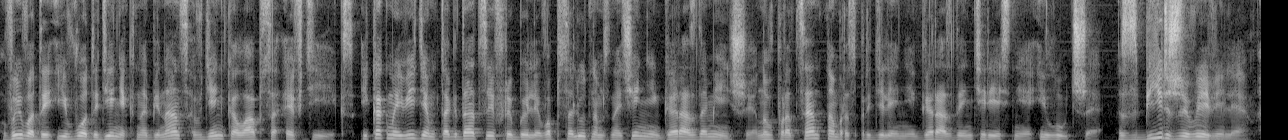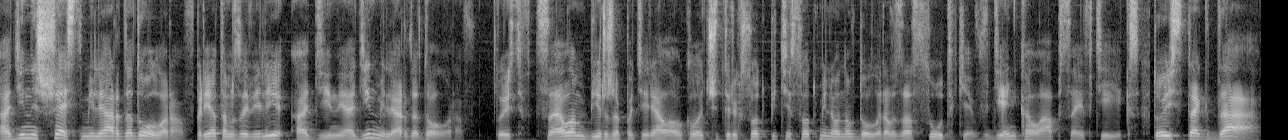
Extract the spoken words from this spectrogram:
выводы и вводы денег на Binance в день коллапса FTX. И как мы видим, тогда цифры были в абсолютном значении гораздо меньше, но в процентном распределении гораздо интереснее и лучше. С биржи вывели 1,6 миллиарда долларов, при этом завели 1,1 миллиарда долларов. То есть в целом биржа потеряла около 400-500 миллионов долларов за сутки в день коллапса FTX. То есть тогда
